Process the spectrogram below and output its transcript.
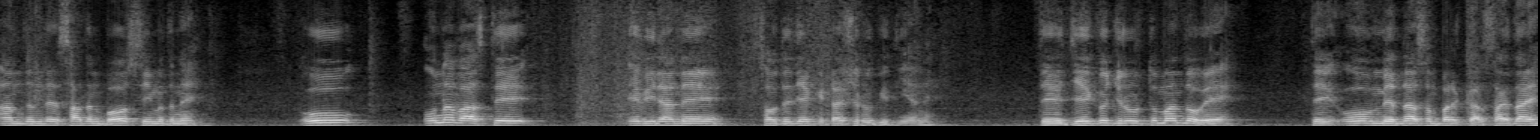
ਆਮਦਨ ਦੇ ਸਾਧਨ ਬਹੁਤ ਸੀਮਿਤ ਨੇ, ਉਹ ਉਹਨਾਂ ਵਾਸਤੇ ਇਹ ਵੀਰਾਂ ਨੇ ਸੌਦੇ ਦੀਆਂ ਕਿੱਟਾਂ ਸ਼ੁਰੂ ਕੀਤੀਆਂ ਨੇ। ਤੇ ਜੇ ਕੋਈ ਜ਼ਰੂਰਤਮੰਦ ਹੋਵੇ ਤੇ ਉਹ ਮੇਰੇ ਨਾਲ ਸੰਪਰਕ ਕਰ ਸਕਦਾ ਹੈ।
